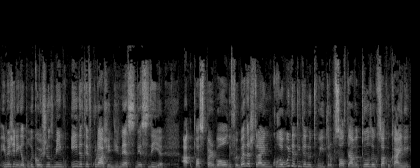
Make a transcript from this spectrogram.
imaginem, ele publicou isto no domingo e ainda teve coragem de ir nesse, nesse dia para o Super Bowl e foi bem estranho, correu muita tinta no Twitter, o pessoal estava todo a gozar com o Kanye.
